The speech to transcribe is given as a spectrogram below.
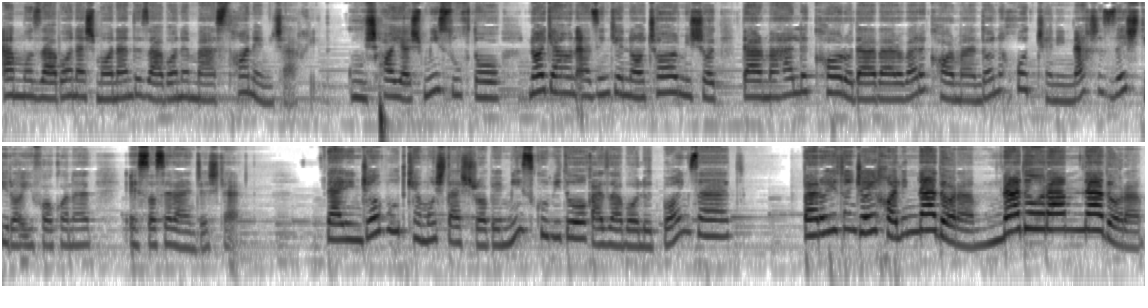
اما زبانش مانند زبان مست ها نمیچرخید. گوشهایش میسوخت و ناگهان از اینکه ناچار می‌شد در محل کار و در برابر کارمندان خود چنین نقش زشتی را ایفا کند احساس رنجش کرد. در اینجا بود که مشتش را به میز کوبید و غضبآلود بانگ زد. برایتان جای خالی ندارم. ندارم ندارم.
